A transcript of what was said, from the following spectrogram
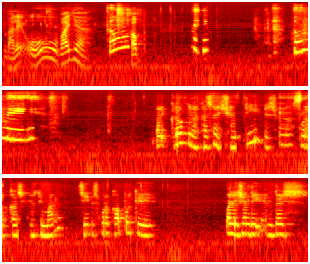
Vale. Uh, vaya. ¿Cómo? Hop. ¿Dónde? Vale, creo que la casa de Shanti es No sé. por acá, si no estoy mal. Sí, es por acá porque... Vale, Shanti, entonces,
